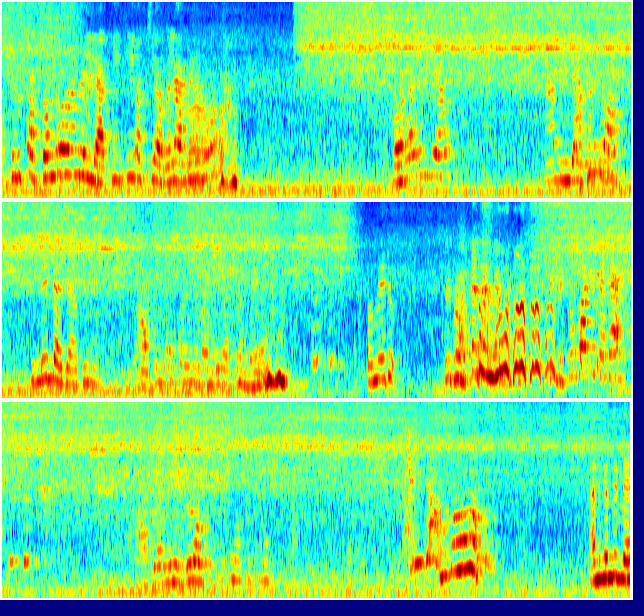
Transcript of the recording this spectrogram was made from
അപ്പൊ ഇത് കട്ടോണ്ട് പോകാൻ കഴിയില്ല. കീ അങ്ങനെ വേറെ ഇല്ല ഞാൻ ഇല്ല ഇല്ലില്ല ജാതിയില്ല അപ്പം വരും. അനങ്ങുന്നില്ലേ?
